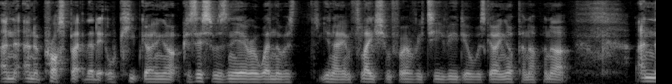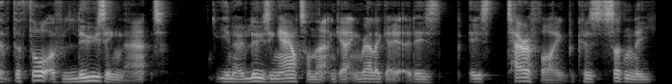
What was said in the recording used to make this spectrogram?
and, and a prospect that it will keep going up because this was an era when there was you know inflation for every TV deal was going up and up and up, and the, the thought of losing that, you know, losing out on that and getting relegated is is terrifying because suddenly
